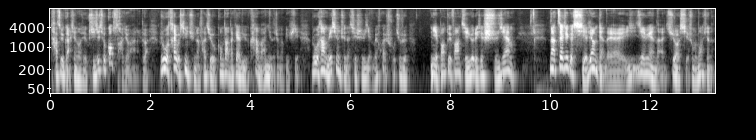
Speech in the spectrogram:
他最感兴趣的东西，直接就告诉他就完了，对吧？如果他有兴趣呢，他就有更大的概率看完你的整个 BP。如果他没兴趣呢，其实也没坏处，就是你也帮对方节约了一些时间嘛。那在这个写亮点的页面呢，需要写什么东西呢？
